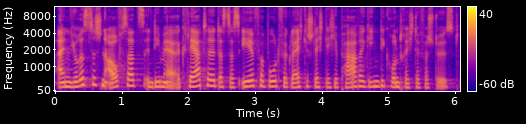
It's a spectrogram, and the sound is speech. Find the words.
einen juristischen Aufsatz, in dem er erklärte, dass das Eheverbot für gleichgeschlechtliche Paare gegen die Grundrechte verstößt.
